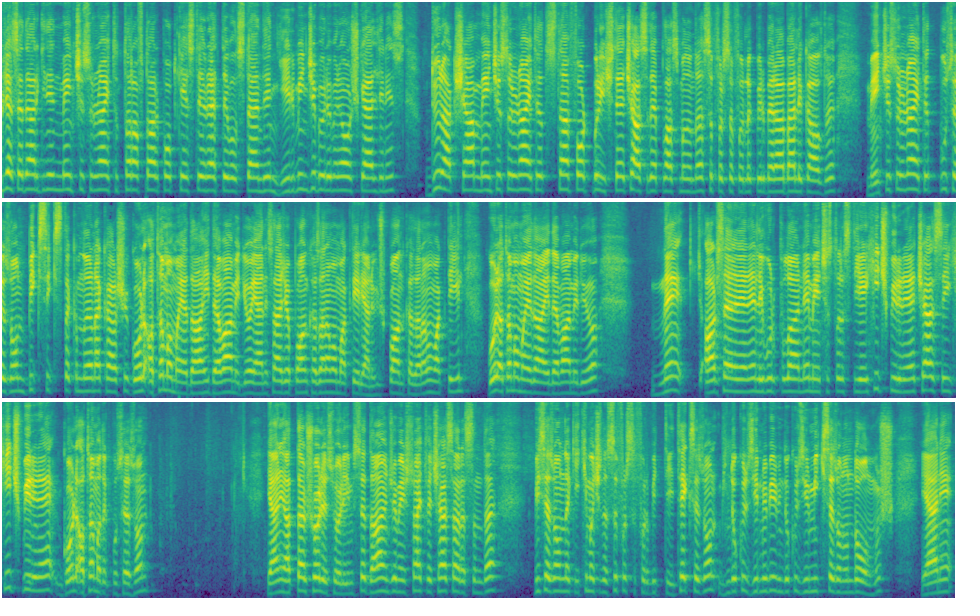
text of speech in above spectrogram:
Plase Dergi'nin Manchester United taraftar podcast'i Red Devil Stand'in 20. bölümüne hoş geldiniz. Dün akşam Manchester United Stamford Bridge'de Chelsea deplasmanında 0-0'lık bir beraberlik aldı. Manchester United bu sezon Big Six takımlarına karşı gol atamamaya dahi devam ediyor. Yani sadece puan kazanamamak değil yani 3 puan kazanamamak değil gol atamamaya dahi devam ediyor ne Arsenal'e ne Liverpool'a ne Manchester City'ye hiçbirine Chelsea hiçbirine gol atamadık bu sezon. Yani hatta şöyle söyleyeyim size daha önce Manchester United ve Chelsea arasında bir sezondaki iki maçında 0-0 bittiği tek sezon 1921-1922 sezonunda olmuş. Yani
